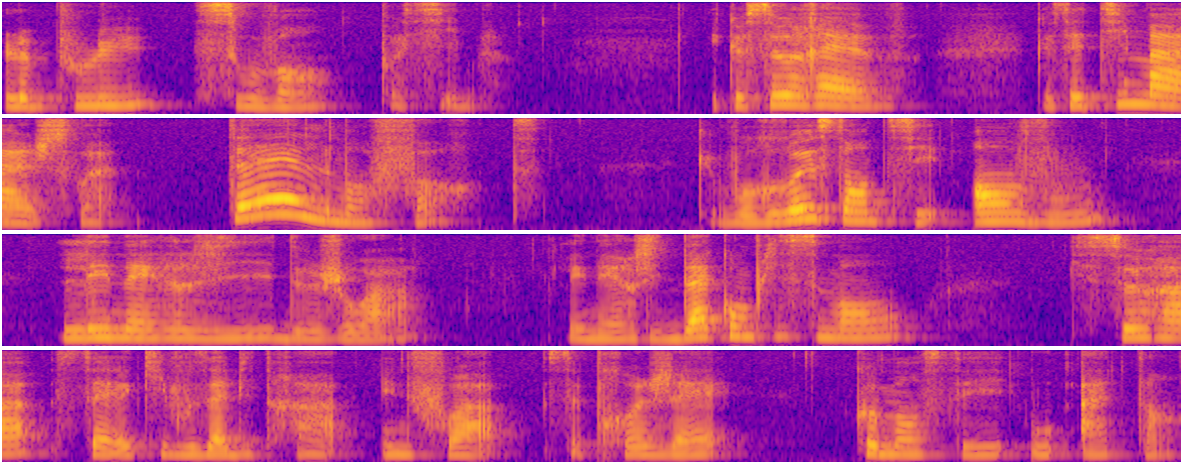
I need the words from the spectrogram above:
le plus souvent possible. Et que ce rêve, que cette image soit tellement forte que vous ressentiez en vous l'énergie de joie, l'énergie d'accomplissement qui sera celle qui vous habitera une fois ce projet commencé ou atteint.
